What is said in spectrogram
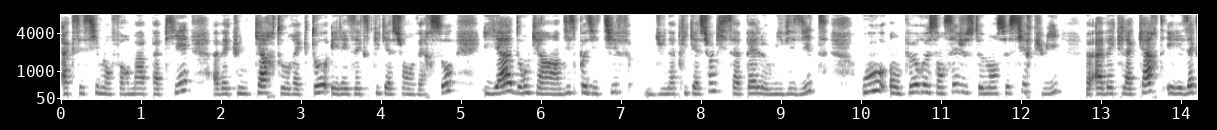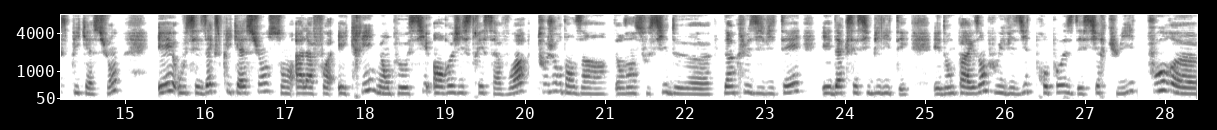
accessibles en format papier avec une carte au recto et les explications en verso. Il y a donc un dispositif d'une application qui s'appelle WeVisit où on peut recenser justement ce circuit euh, avec la carte et les explications et où ces explications sont à la fois écrites mais on peut aussi enregistrer sa voix toujours dans un dans un souci de euh, d'inclusivité et d'accessibilité. Et donc par exemple WeVisit propose des circuits pour euh,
